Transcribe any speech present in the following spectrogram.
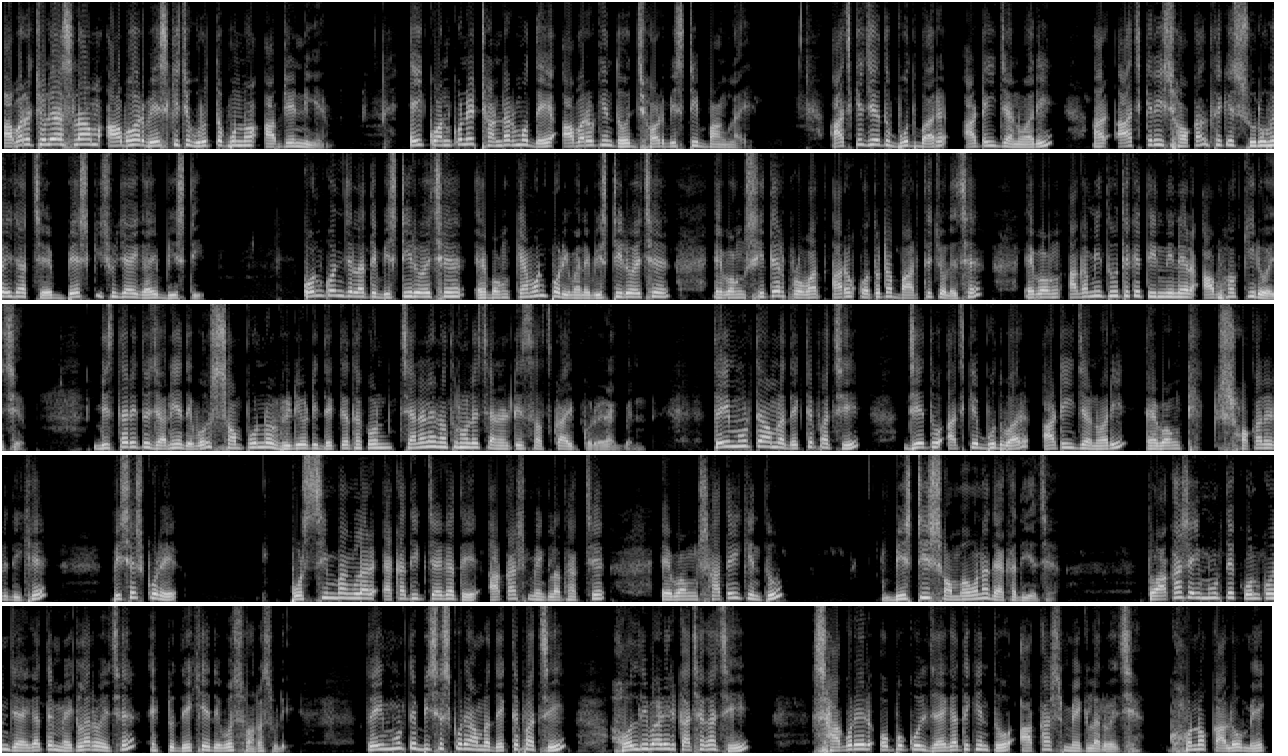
আবারও চলে আসলাম আবহাওয়ার বেশ কিছু গুরুত্বপূর্ণ আপডেট নিয়ে। এই কনকনে ঠান্ডার মধ্যে আবারও কিন্তু ঝড় বৃষ্টি বাংলায়। আজকে যেহেতু বুধবার, আটই জানুয়ারি, আর আজকের এই সকাল থেকে শুরু হয়ে যাচ্ছে বেশ কিছু জায়গায় বৃষ্টি। কোন কোন জেলাতে বৃষ্টি রয়েছে এবং কেমন পরিমাণে বৃষ্টি রয়েছে এবং শীতের প্রভাব আরও কতটা বাড়তে চলেছে এবং আগামী দু থেকে তিন দিনের আবহাওয়া কী রয়েছে? বিস্তারিত জানিয়ে দেব সম্পূর্ণ ভিডিওটি দেখতে থাকুন। চ্যানেলে নতুন হলে চ্যানেলটি সাবস্ক্রাইব করে রাখবেন। তো এই মুহূর্তে আমরা দেখতে পাচ্ছি, যেহেতু আজকে বুধবার আটই জানুয়ারি এবং ঠিক সকালের দিকে, বিশেষ করে পশ্চিমবাংলার একাধিক জায়গাতে আকাশ মেঘলা থাকছে এবং সাথেই কিন্তু বৃষ্টির সম্ভাবনা দেখা দিয়েছে। তো আকাশ এই মুহূর্তে কোন কোন জায়গাতে মেঘলা রয়েছে একটু দেখিয়ে দেব সরাসরি। তো এই মুহূর্তে বিশেষ করে আমরা দেখতে পাচ্ছি, হলদিবাড়ির কাছাকাছি সাগরের উপকূল জায়গাতে কিন্তু আকাশ মেঘলা রয়েছে, ঘন কালো মেঘ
